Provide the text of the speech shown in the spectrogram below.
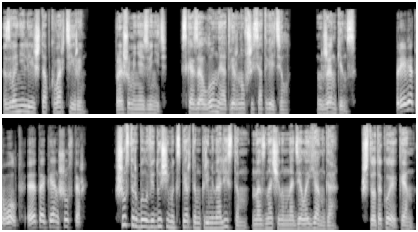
Звонили из штаб-квартиры. «Прошу меня извинить», — сказал он и, отвернувшись, ответил. «Дженкинс». «Привет, Уолт, это Кен Шустер. Шустер был ведущим экспертом-криминалистом, назначенным на дело Янга. «Что такое, Кен?»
